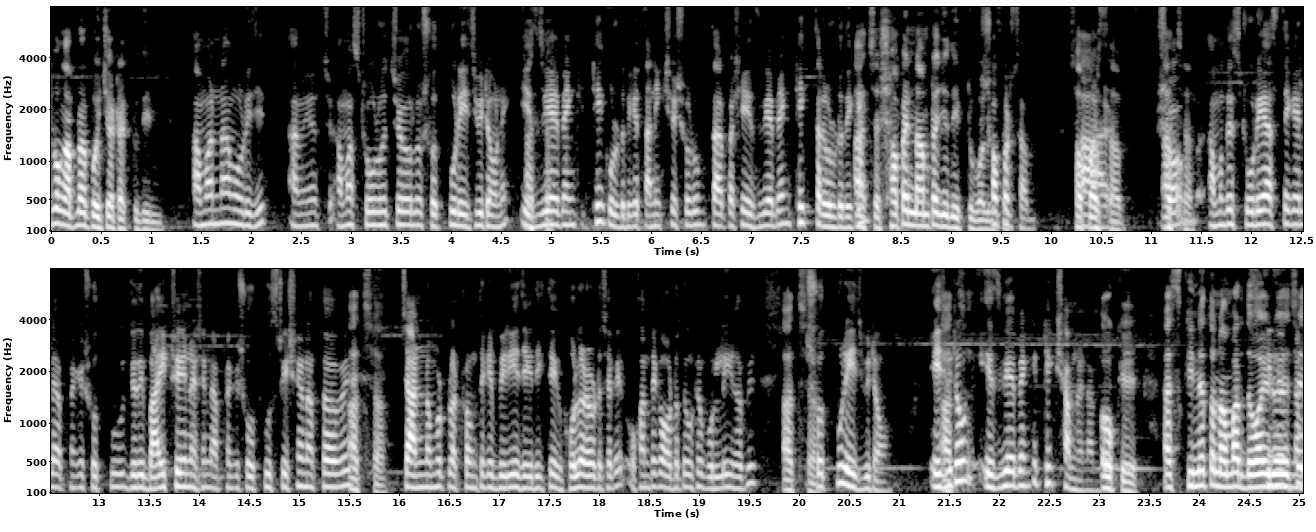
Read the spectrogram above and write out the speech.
এবং আপনার পরিচয়টা একটু দিন। আমার নাম অরিজিৎ। আমি হচ্ছে আমার স্টোর হচ্ছে হলো সোদপুর এইচবি টাউনে এসবিআই ব্যাংকের ঠিক উল্টো দিকে তানিকশা শোরুম তার পাশে এসবিআই ব্যাংক ঠিক তার উল্টো দিকে। আচ্ছা শপের নামটা যদি একটু বলেন শপার সাব আর সাব আমাদের স্টোরে আসতে গেলে আপনাকে সোদপুর যদি বাই ট্রেন আসেন আপনাকে সোদপুর স্টেশনে নামতে হবে। আচ্ছা। চার নম্বর প্ল্যাটফর্ম থেকে বেরিয়ে যে দিক থেকে ঘোলার অটো ছাড়ে ওখান থেকে অটোতে উঠে বললেই হবে আচ্ছা। সোদপুর এইচবি টাউন এইচবি আচ্ছা। এসবিআই ব্যাংকের ঠিক সামনে নামবে। ওকে। আর স্ক্রিনে তো নাম্বার দেওয়াই রয়েছে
